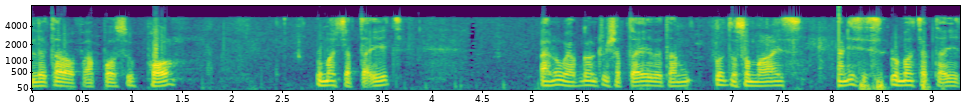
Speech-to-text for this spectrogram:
letter of Apostle Paul. Romans chapter 8. I know we have gone through chapter 8, but I'm going to summarize. And this is Romans chapter 8.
